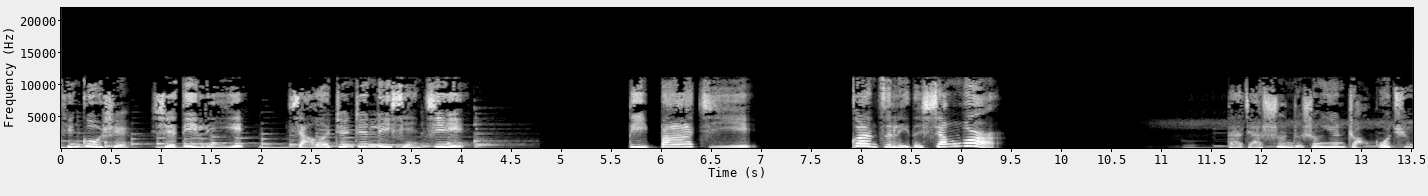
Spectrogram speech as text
听故事学地理，《小鹅真真历险记》第八集：罐子里的香味儿。大家顺着声音找过去，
